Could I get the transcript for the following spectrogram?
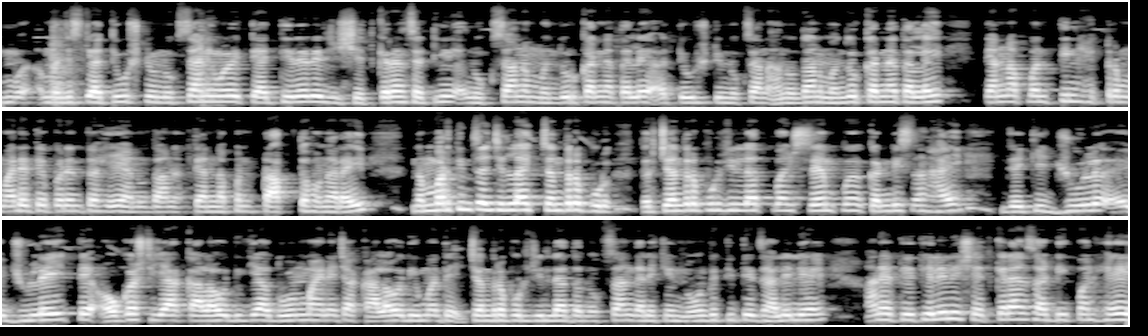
म्हणजे म्हणजेच की अतिवृष्टी नुकसानीमुळे त्यातील शेतकऱ्यांसाठी नुकसान मंजूर करण्यात आले अतिवृष्टी नुकसान अनुदान मंजूर करण्यात आलं आहे त्यांना पण तीन हेक्टर मर्यादेपर्यंत हे अनुदान त्यांना पण प्राप्त होणार आहे. नंबर तीनचा जिल्हा आहे चंद्रपूर. तर चंद्रपूर जिल्ह्यात पण सेम कंडिशन आहे जे की जुलै जुलै ते ऑगस्ट या कालावधी या दोन महिन्याच्या कालावधीमध्ये चंद्रपूर जिल्ह्यात नुकसान झाल्याची नोंद तिथे झालेली आहे. आणि तेथील शेतकऱ्यांसाठी पण हे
